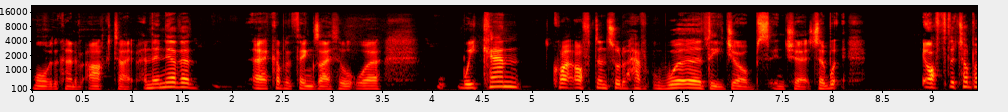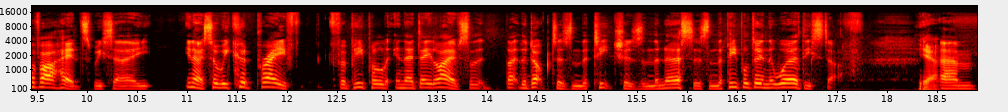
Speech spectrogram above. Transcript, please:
more with a kind of archetype. And then the other uh, couple of things I thought were we can quite often sort of have worthy jobs in church. So off the top of our heads, we say, you know, so we could pray f- for people in their daily lives, so that, like the doctors and the teachers and the nurses and the people doing the worthy stuff. yeah, Um,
